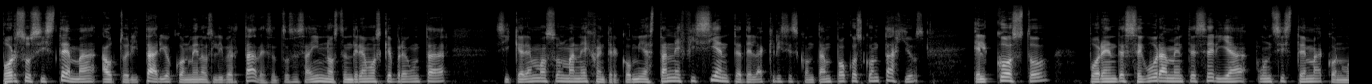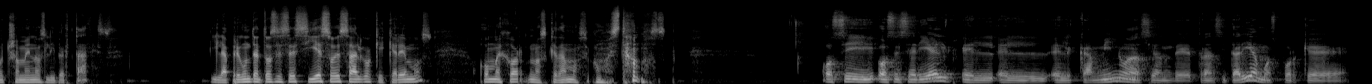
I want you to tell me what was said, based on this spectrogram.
por su sistema autoritario con menos libertades. Entonces ahí nos tendríamos que preguntar si queremos un manejo, entre comillas, tan eficiente de la crisis con tan pocos contagios, el costo, por ende, seguramente sería un sistema con mucho menos libertades. Y la pregunta entonces es si eso es algo que queremos o mejor nos quedamos como estamos. O si, o sería el, el camino hacia donde transitaríamos, porque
